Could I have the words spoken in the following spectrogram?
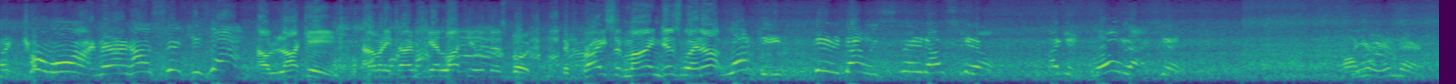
like, come on, man! How sick is that? How lucky. How many times you get lucky with this boat? The price of mine just went up. Lucky, dude. That was straight up skill. I could grow that shit. Oh, you're in there.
